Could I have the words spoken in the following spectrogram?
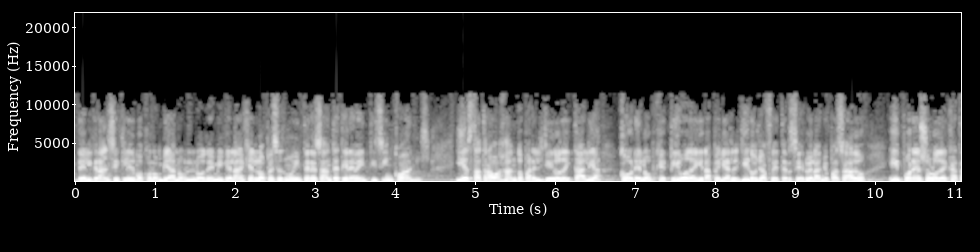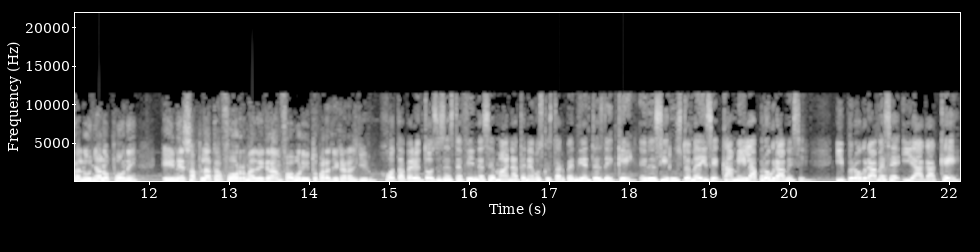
del gran ciclismo colombiano. Lo de Miguel Ángel López es muy interesante, tiene 25 años y está trabajando para el Giro de Italia con el objetivo de ir a pelear el Giro. Ya fue tercero el año pasado y por eso lo de Cataluña lo pone en esa plataforma de gran favorito para llegar al Giro. Jota, pero entonces este fin de semana tenemos que estar pendientes de qué. Es decir, usted me dice, Camila, prográmese. Y prográmese y haga qué.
